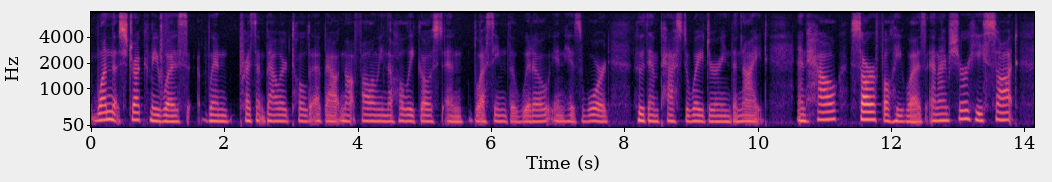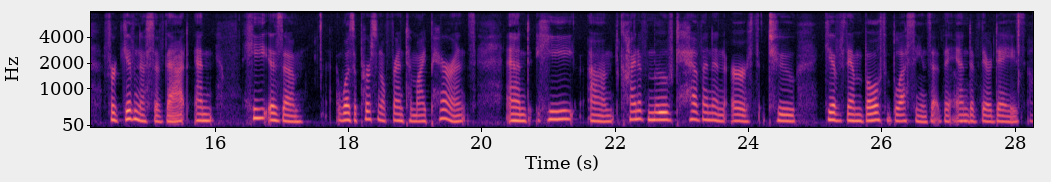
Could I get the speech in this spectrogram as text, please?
one that struck me was when President Ballard told about not following the Holy Ghost and blessing the widow in his ward, who then passed away during the night, and how sorrowful he was. And I'm sure he sought forgiveness of that. And he is a was a personal friend to my parents, and he um, kind of moved heaven and earth to give them both blessings at the end of their days. Oh,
